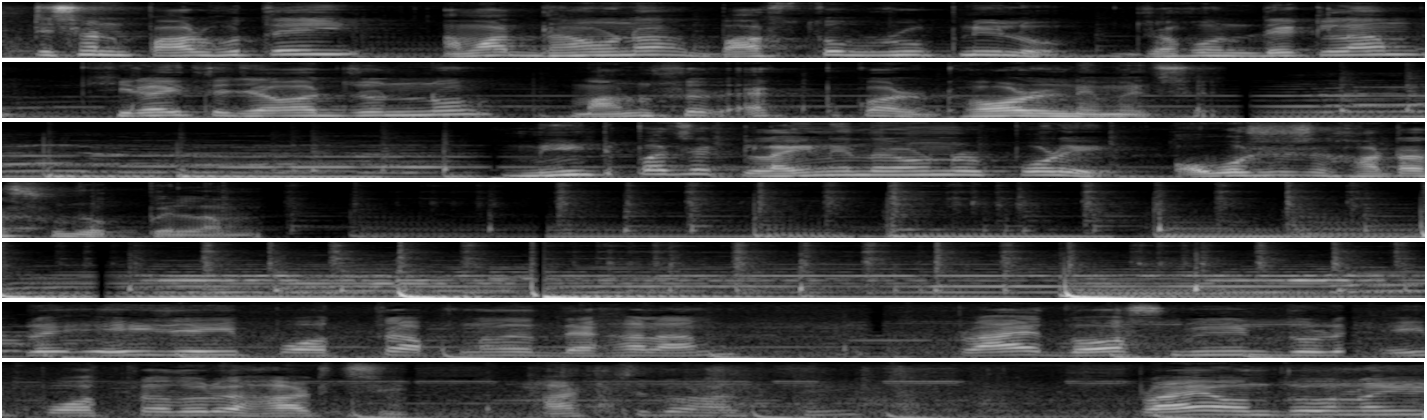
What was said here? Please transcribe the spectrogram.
স্টেশন পার হতেই আমার ধারণা বাস্তব রূপ নিল, যখন দেখলাম খিরাইতে যাওয়ার জন্য মানুষের এক প্রকার ঢল নেমেছে। মিনিট পাঁচেক লাইনে দাঁড়ানোর পরে অবশেষে হাঁটার সুযোগ পেলাম। এই যে এই পথটা আপনাদের দেখালাম, প্রায় দশ মিনিট ধরে এই পথটা ধরে হাঁটছি। হাঁটছি তো হাঁটছি। প্রায় অন্তত নাকি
